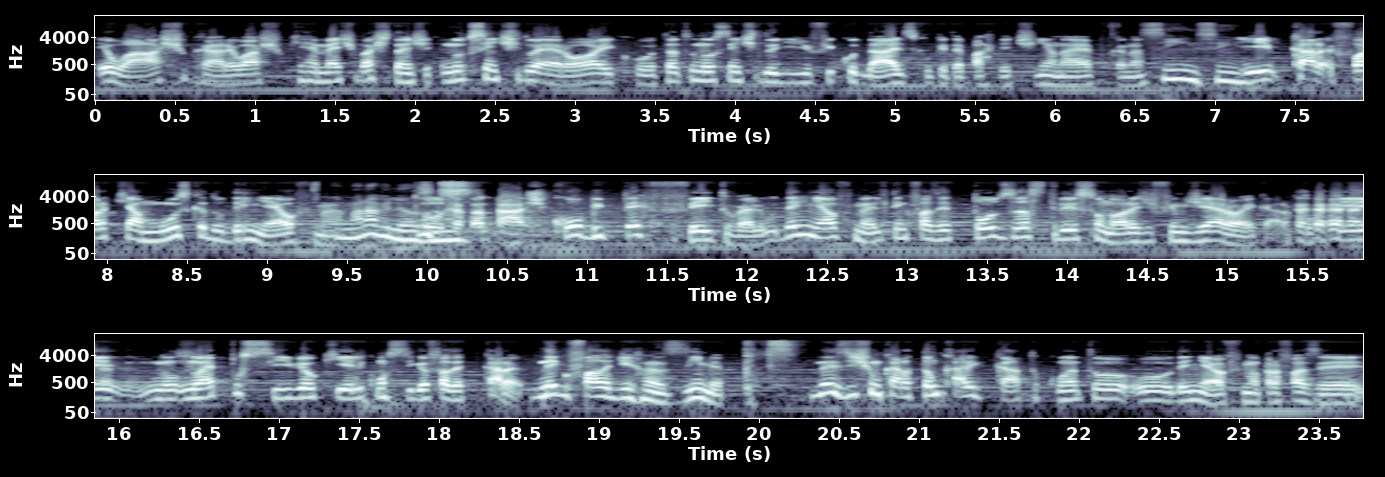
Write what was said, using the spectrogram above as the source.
eu acho, cara, eu acho que remete bastante. No sentido heróico, tanto no sentido de dificuldades que o Peter Parker tinha na época, né? Sim, sim. E, cara, fora que a música do Dan Elfman... É maravilhoso. Puta, é né? fantástico. Coube perfeito, velho. O Dan Elfman, ele tem que fazer todas as trilhas sonoras de filme de herói, cara. Porque não é possível que ele consiga fazer. Cara, o nego fala de Hans Zimmer. putz, não existe um cara tão caricato quanto o Dan Elfman pra fazer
